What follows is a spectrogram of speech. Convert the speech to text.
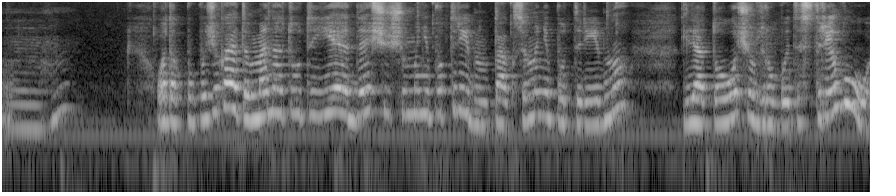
Угу. Отак, почекайте, в мене тут є дещо, що мені потрібно. Так, це мені потрібно для того, щоб зробити стрілу.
